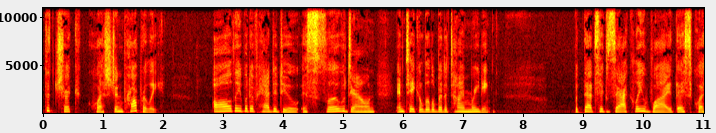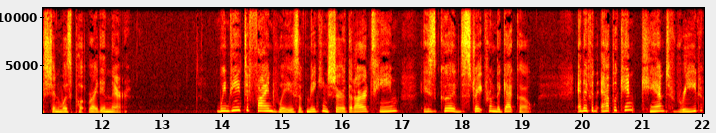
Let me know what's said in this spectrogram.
the trick question properly all they would have had to do is slow down and take a little bit of time reading. But that's exactly why this question was put right in there. We need to find ways of making sure that our team is good straight from the get go. And if an applicant can't read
